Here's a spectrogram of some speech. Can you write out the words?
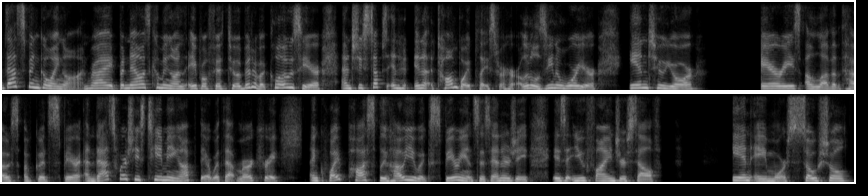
That's been going on, right? But now it's coming on April 5th to a bit of a close here. And she steps in, in a tomboy place for her, a little Xena warrior into your Aries 11th house of good spirit. And that's where she's teaming up there with that Mercury. And quite possibly how you experience this energy is that you find yourself in a more social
